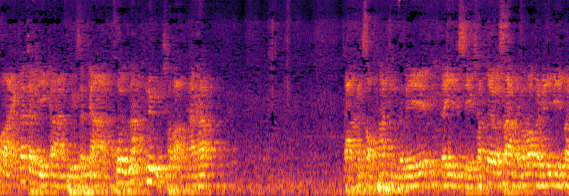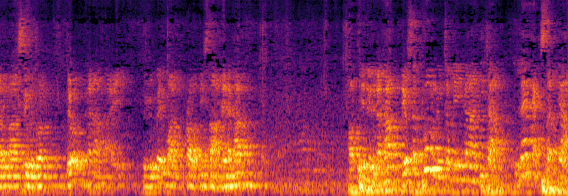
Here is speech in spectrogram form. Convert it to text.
ฝ่ายก็จะมีการถือสัญญาคนละหนึ่งฉบับนะครับจากทั้งสองท่านวันนี้ได้ยินเสียงชัตเตอร์ก็ทราบนะครับว่าวันนี้มีปริมาณสื่อมวลชนเยอะขนาดไหนถือเป็นวันประวัติศาสตร์เลยนะครับ ช็อตที่หนึ่งนะครับ เดี๋ยวสักครู่หนึงจะมีการที่จะแลกสัญญา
